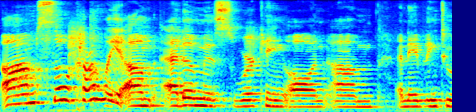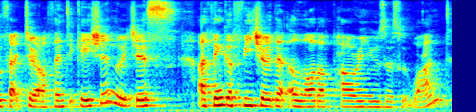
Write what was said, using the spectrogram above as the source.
Um, so currently um, Adam is working on um, enabling two-factor authentication, which is, I think, a feature that a lot of power users would want.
